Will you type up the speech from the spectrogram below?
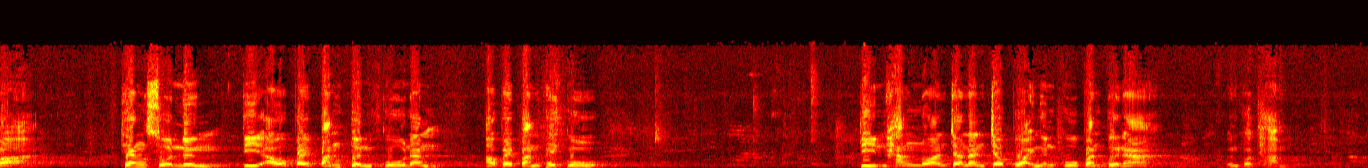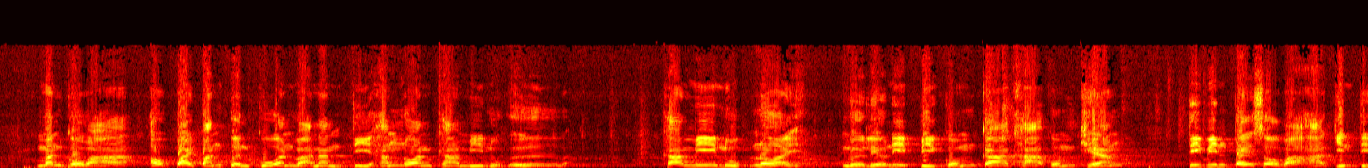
ว่า แทงส่วนหนึ่งตีเอาไปปันเปิ่นกูนั่น เอาไปปันให้กู ตีนหังนอนเจ้านั่นเจ้าปล่อยเงินกูปันเปิดนะเปิ่นก็ถาม มันก็ว่าเอาไปปันเปิ่นกวนว่านั่น ตีหังนอนคามีลูกเออข้ามีลูกน้อยเมื่อเหลียวนี่ปีกลมกาขากลมแข็งตีวินไปสว่าหากินตี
